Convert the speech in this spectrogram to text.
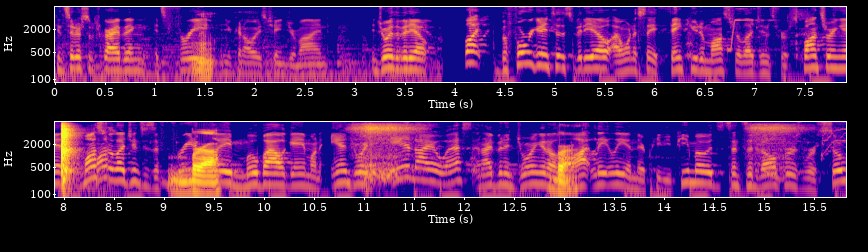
Consider subscribing. It's free. Mm. You can always change your mind. Enjoy the video. But before we get into this video, I want to say thank you to Monster Legends for sponsoring it. Monster Legends is a free-to-play mobile game on Android and iOS, and I've been enjoying it a Bruh. lot lately in their PvP modes since the developers were so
